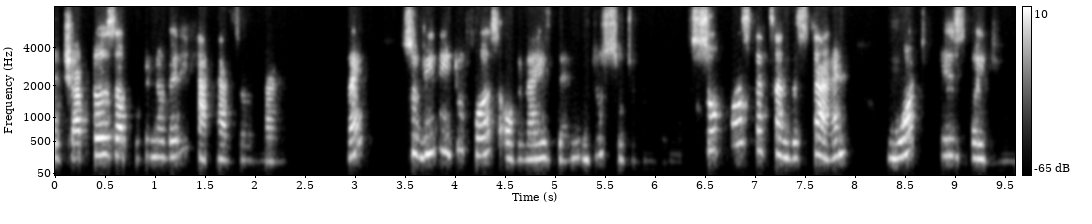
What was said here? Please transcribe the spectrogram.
the chapters are put in a very haphazard manner, right? So we need to first organize them into suitable units. So first let's understand what is a unit.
